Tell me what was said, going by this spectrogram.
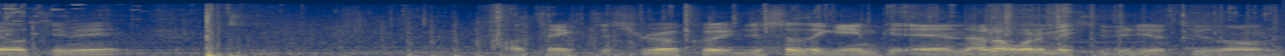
Kill, teammate. I'll take this real quick, just so the game can end. I don't want to make the video too long.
